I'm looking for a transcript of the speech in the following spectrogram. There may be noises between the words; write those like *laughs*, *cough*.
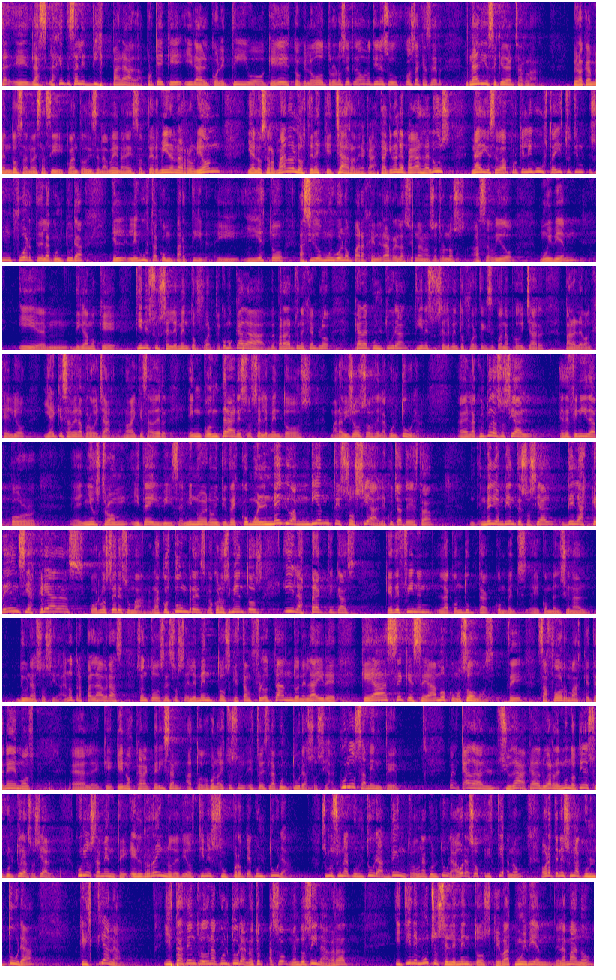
eh, la, la, gente sale disparada porque hay que ir al colectivo, que esto, que lo otro, no sé, cada uno tiene sus cosas que hacer. Nadie se queda a charlar. Pero acá en Mendoza no es así. ¿Cuántos dicen amén a eso? Terminan la reunión y a los hermanos los tenés que echar de acá. Hasta que no le apagás la luz, nadie se va porque le gusta, y esto es un fuerte de la cultura que le gusta compartir. Y, esto ha sido muy bueno para generar relación, a nosotros nos ha servido muy bien y em, digamos que tiene sus elementos fuertes. Como cada, para darte un ejemplo, cada cultura tiene sus elementos fuertes que se pueden aprovechar para el Evangelio y hay que saber aprovecharlos, ¿no? hay que saber encontrar esos elementos maravillosos de la cultura. Eh, la cultura social es definida por eh, Newstrom y Davis en 1993 como el medio ambiente social, escúchate esta, medio ambiente social de las creencias creadas por los seres humanos, las costumbres, los conocimientos y las prácticas que definen la conducta eh, convencional de una sociedad. En otras palabras, son todos esos elementos que están flotando en el aire que hace que seamos como somos, ¿sí? esas formas que tenemos, que, nos caracterizan a todos. Bueno, esto es, esto es la cultura social. Curiosamente, bueno, cada ciudad, cada lugar del mundo tiene su cultura social. Curiosamente, el reino de Dios tiene su propia cultura. Somos una cultura dentro de una cultura. Ahora sos cristiano, ahora tenés una cultura cristiana. Y estás dentro de una cultura, en nuestro caso, mendocina, ¿verdad? Y tiene muchos elementos que van muy bien de la mano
